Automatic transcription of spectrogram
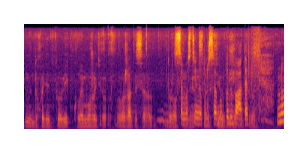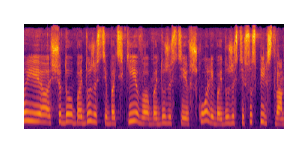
не доходять до того віку, коли можуть вважатися дорослими. Самостійно про себе подбати. Ну і е, щодо байдужості батьків, е, байдужості в школі, байдужості суспільства. Е,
